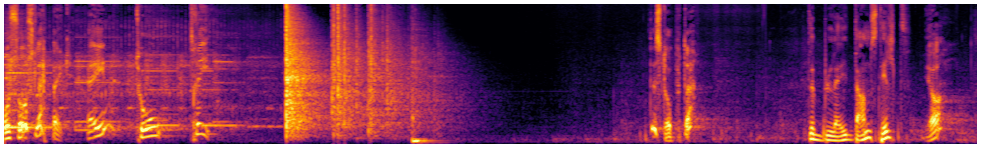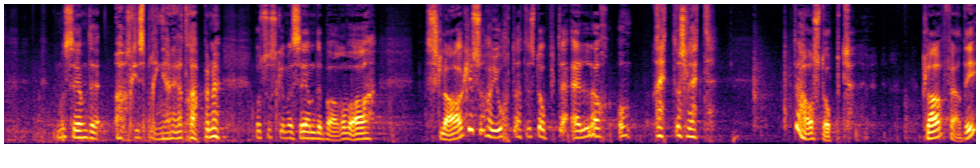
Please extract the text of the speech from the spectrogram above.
Og så slipper jeg. Én, to, tre. Det stoppet. Det ble damstilt. Ja. Vi må se om det Å, Skal jeg springe ned trappene, og så skal vi se om det bare var slaget som har gjort at det stoppet, eller om rett og slett det har stoppet. Klar, ferdig?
